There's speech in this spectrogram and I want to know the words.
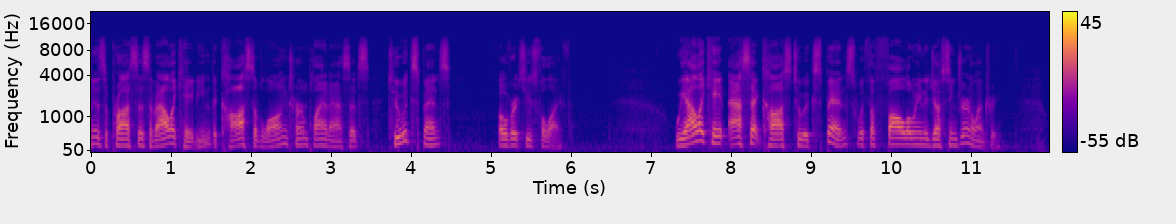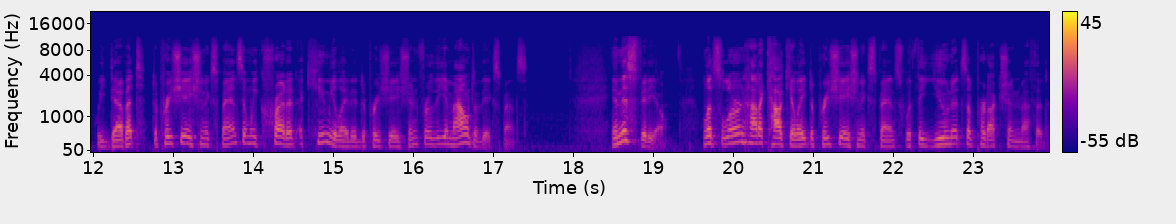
is the process of allocating the cost of long-term plan assets to expense over its useful life. We allocate asset costs to expense with the following adjusting journal entry. We debit depreciation expense and we credit accumulated depreciation for the amount of the expense. In this video, let's learn how to calculate depreciation expense with the units of production method.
